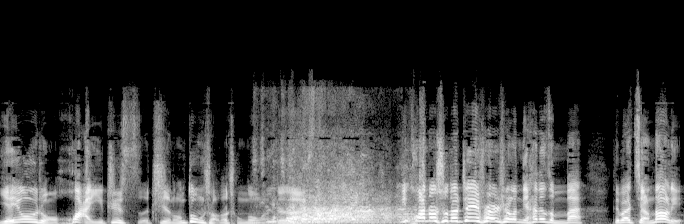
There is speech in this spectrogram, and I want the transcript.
也有一种话已至死，只能动手的冲动了，知道吧？你话都说到这份上了，你还能怎么办？对吧？讲道理。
